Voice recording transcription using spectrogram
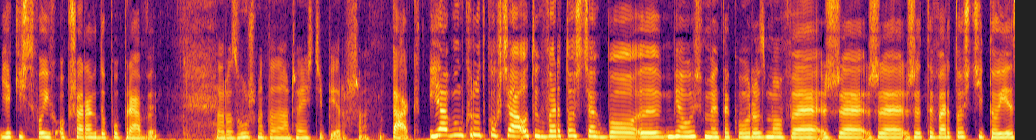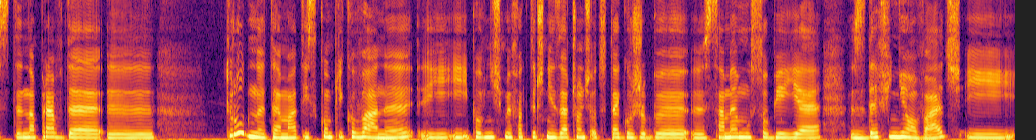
jakichś swoich obszarach do poprawy. To rozłóżmy to na części pierwsze. Tak. Ja bym krótko chciała o tych wartościach, bo y, miałyśmy taką rozmowę, że, że, że te wartości to jest naprawdę... Y, trudny temat i skomplikowany i, i, powinniśmy faktycznie zacząć od tego, żeby y, samemu sobie je zdefiniować i,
